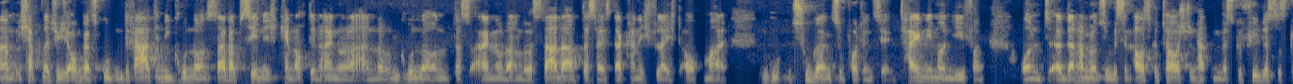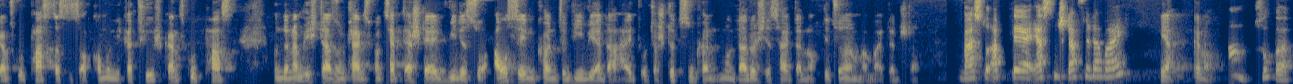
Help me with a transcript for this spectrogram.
Ähm, ich habe natürlich auch einen ganz guten Draht in die Gründer- und Startup-Szene. Ich kenne auch den einen oder anderen Gründer und das eine oder andere Startup. Das heißt, da kann ich vielleicht auch mal einen guten Zugang zu potenziellen Teilnehmern liefern. Und äh, dann haben wir uns so ein bisschen ausgetauscht und hatten das Gefühl, dass das ganz gut passt, dass das auch kommunikativ ganz gut passt. Und dann habe ich da so ein kleines Konzept erstellt, wie das so aussehen könnte, wie wir da halt unterstützen könnten. Und dadurch ist halt dann auch die Zusammenarbeit entstanden. Warst du ab der ersten Staffel dabei? Ja, genau. Ah, super.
